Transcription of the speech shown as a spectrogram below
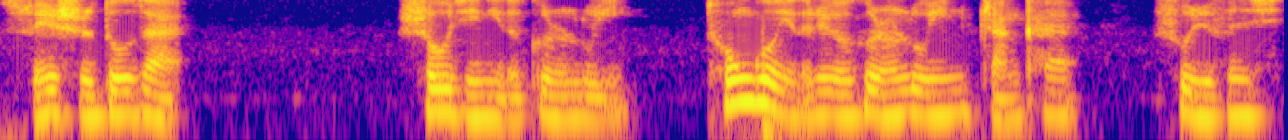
随时都在收集你的个人录音。通过你的这个个人录音展开数据分析，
